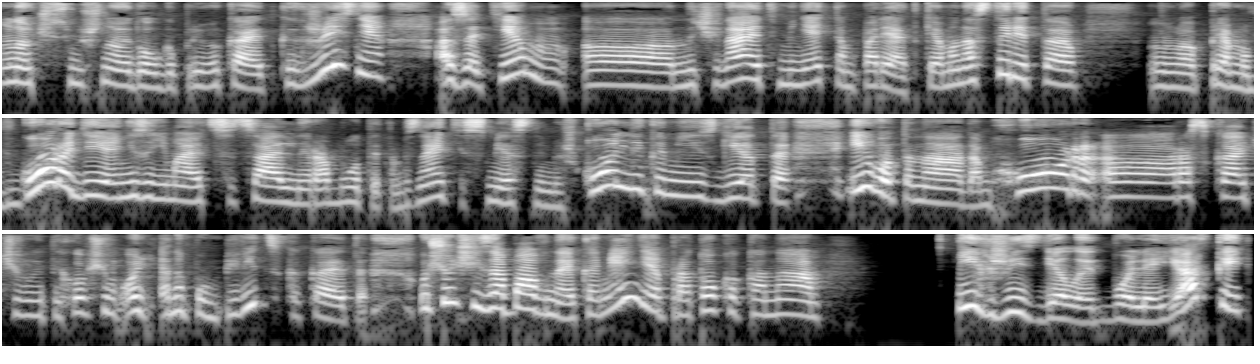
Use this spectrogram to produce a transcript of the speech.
она очень смешно и долго привыкает к их жизни, а затем э, начинает менять там порядки. А монастырь это прямо в городе, и они занимаются социальной работой, там, знаете, с местными школьниками из гетто, и вот она там хор э, раскачивает их, в общем, она, по-моему, певица какая-то. Очень, очень забавная комедия про то, как она их жизнь делает более яркой,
